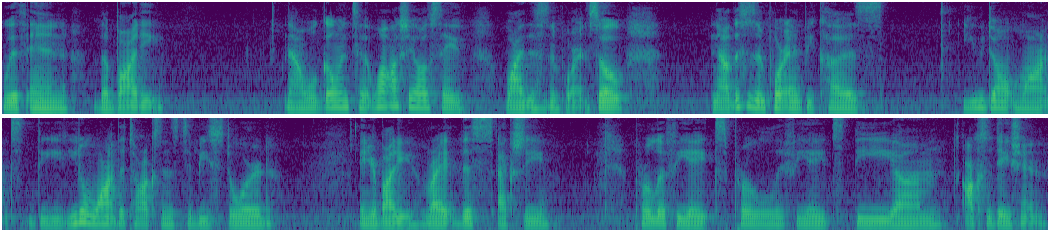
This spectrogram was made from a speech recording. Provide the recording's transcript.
within the body. Now we'll go into, well, actually, I'll say why this is important. So now this is important because you don't want the you don't want the toxins to be stored in your body, right? This actually proliferates proliferates the um, oxidation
